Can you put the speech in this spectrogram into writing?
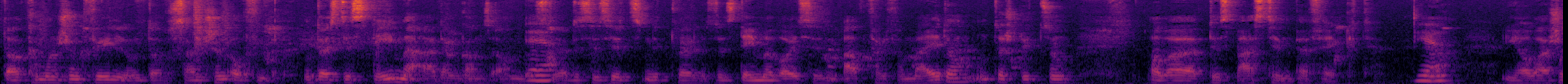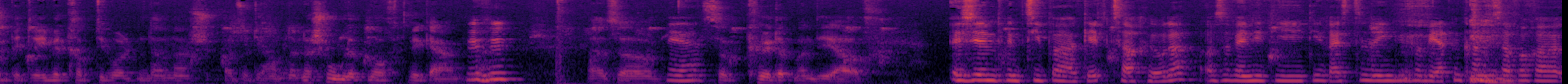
da kann man schon viel und da sind schon offen. Und da ist das Thema auch dann ganz anders. Ja. ja. Das ist jetzt nicht, weil das Thema war jetzt Abfallvermeidung, Unterstützung, aber das passt eben perfekt. Ja. ja. Ich habe auch schon Betriebe gehabt, die wollten dann, eine, also die haben dann eine Schule gemacht, vegan. Mhm. Ne? Also ja. so ködert man die auch. Es ist ja im Prinzip eine Geldsache, oder? Also wenn ich die, die Reste irgendwie verwerten kann, ist einfach ein,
